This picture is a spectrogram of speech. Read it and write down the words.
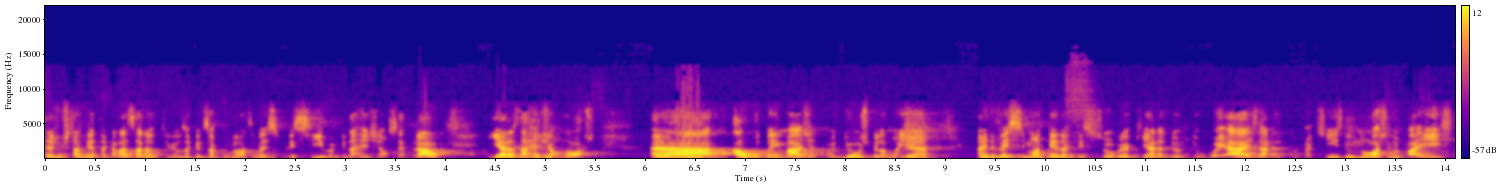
É justamente naquelas áreas onde tivemos aqueles acumulados mais expressivos, aqui na região central e áreas da região norte. Ah, a última imagem de hoje pela manhã ainda vem se mantendo aqui sobre aqui a área do, do Goiás, a área do Tocantins, no norte do país,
